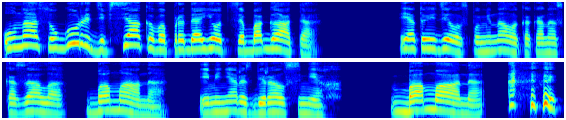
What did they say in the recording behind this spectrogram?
У нас у городе всякого продается богато!» Я то и дело вспоминала, как она сказала «бамана», и меня разбирал смех. «Бамана!»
